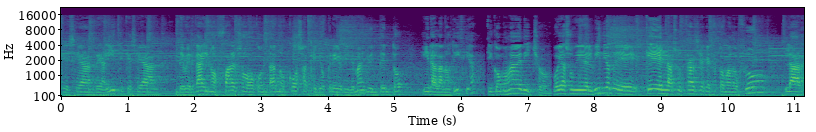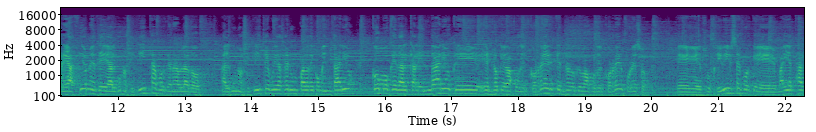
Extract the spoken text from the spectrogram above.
que sean realistas, que sean de verdad y no falsos o contando cosas que yo creo ni demás, yo intento ir a la noticia. Y como os he dicho, voy a subir el vídeo de qué es la sustancia que se ha tomado Froome, las reacciones de algunos ciclistas, porque han hablado algunos ciclistas, voy a hacer un par de comentarios, cómo queda el calendario, qué es lo que va a poder correr, qué es lo que va a poder correr, por eso eh, suscribirse porque vais a estar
